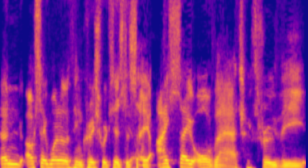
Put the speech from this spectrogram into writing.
And I'll say one other thing, Chris, which is to yeah. say, I say all that through the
